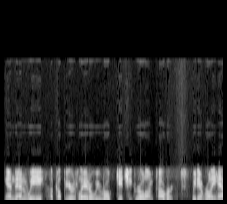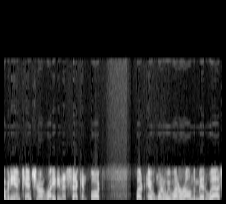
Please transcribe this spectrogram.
And then we, a couple years later, we wrote Gitchie Girl Uncovered we didn't really have any intention on writing a second book. But when we went around the Midwest,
